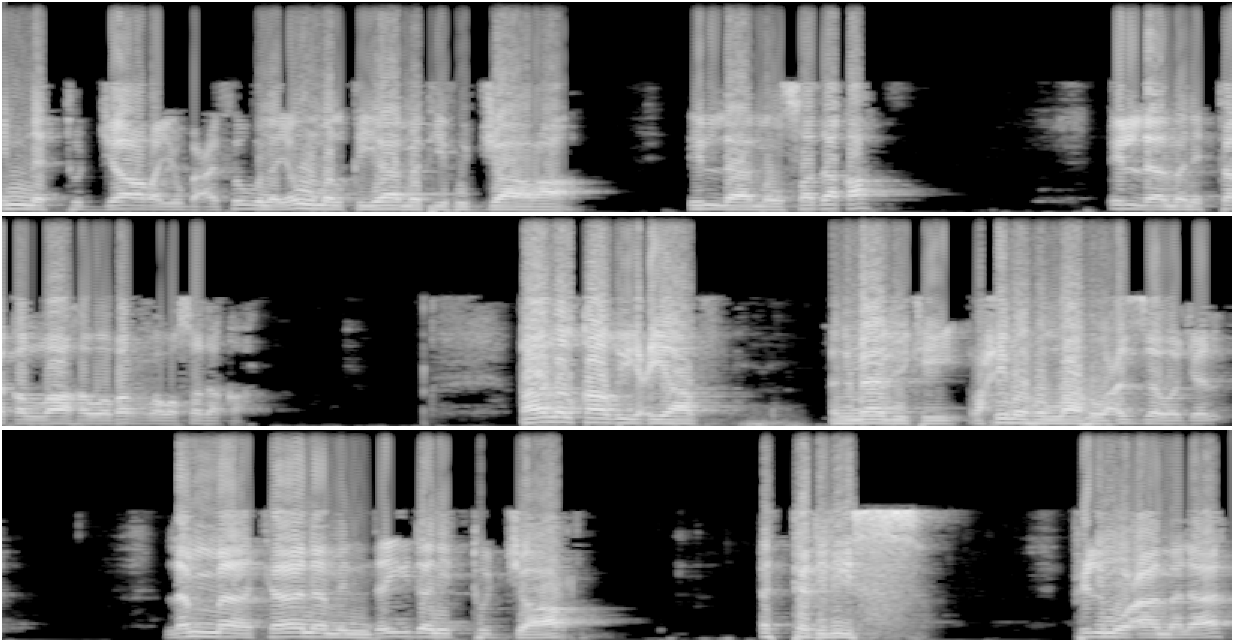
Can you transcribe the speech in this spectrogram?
إن التجار يبعثون يوم القيامة فجارا إلا من صدق إلا من اتقى الله وبر وصدقه. قال القاضي عياض المالكي رحمه الله عز وجل لما كان من ديدن التجار التدليس في المعاملات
